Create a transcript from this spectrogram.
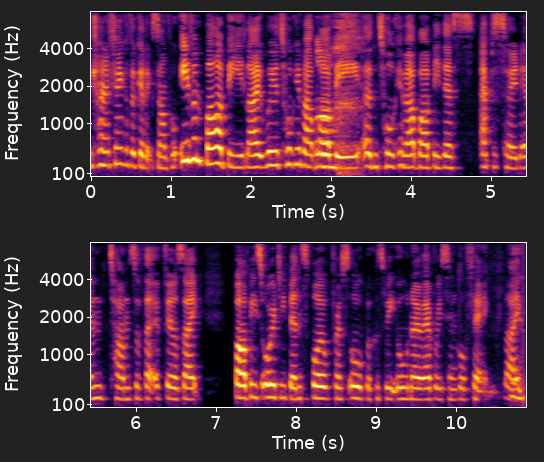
I'm trying to think of a good example. Even Barbie, like we were talking about Ugh. Barbie and talking about Barbie this episode in terms of that it feels like Barbie's already been spoiled for us all because we all know every single thing. Like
